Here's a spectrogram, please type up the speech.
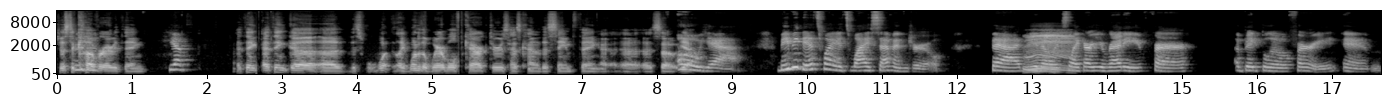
just to Mhm. cover everything. Yep. I think I think uh, uh, this what like one of the werewolf characters has kind of the same thing. Uh, uh, so yeah, Oh yeah. Maybe that's why it's Y seven, Drew. That you know, it's Mm. like, are you ready for a big blue furry in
